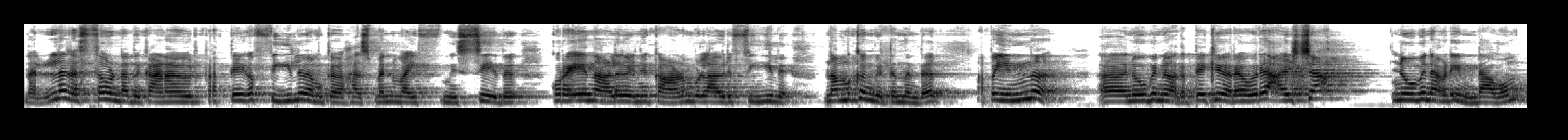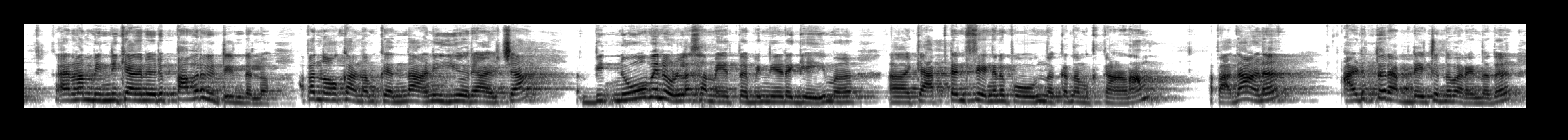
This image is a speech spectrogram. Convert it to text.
നല്ല രസമുണ്ട് അത് കാണാൻ. ഒരു പ്രത്യേക ഫീൽ നമുക്ക് ഹസ്ബൻഡ് വൈഫ് മിസ് ചെയ്ത് കുറേ നാൾ കഴിഞ്ഞ് കാണുമ്പോൾ ആ ഒരു ഫീൽ നമുക്കും കിട്ടുന്നുണ്ട്. അപ്പം ഇന്ന് നൂബിന് അകത്തേക്ക് കയറിയ ഒരാഴ്ച നൂബിൻ അവിടെ ഉണ്ടാവും. കാരണം ബിന്നിക്ക് അങ്ങനെ ഒരു പവർ കിട്ടിയിട്ടുണ്ടല്ലോ. അപ്പം നോക്കാം നമുക്ക് എന്താണ് ഈ ഒരാഴ്ച. നൂബിനുള്ള സമയത്ത് ബിന്നിയുടെ ഗെയിം ക്യാപ്റ്റൻസി എങ്ങനെ പോകും എന്നൊക്കെ നമുക്ക് കാണാം. അപ്പം അതാണ് അടുത്തൊരു അപ്ഡേറ്റ് എന്ന് പറയുന്നത്.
